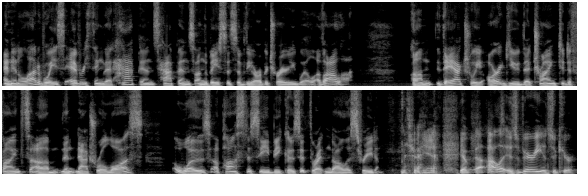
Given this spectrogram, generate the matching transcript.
And in a lot of ways, everything that happens happens on the basis of the arbitrary will of Allah. Um, they actually argued that trying to define um, the natural laws was apostasy because it threatened Allah's freedom. That's right. Yeah. yeah. Uh, Allah is very insecure.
